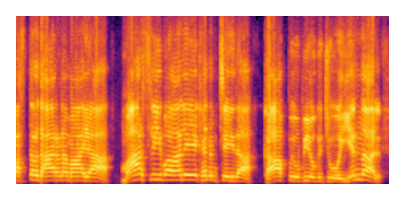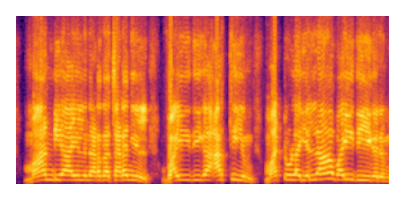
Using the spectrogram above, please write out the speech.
വസ്ത്രധാരണമായ മാർസ്ലീവ ആലേഖനം ചെയ്ത കാപ്പ് ഉപയോഗിച്ചു. എന്നാൽ മാണ്ഡ്യായിൽ നടന്ന ചടങ്ങിൽ വൈദിക അർത്ഥിയും മറ്റുള്ള എല്ലാ വൈദികരും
